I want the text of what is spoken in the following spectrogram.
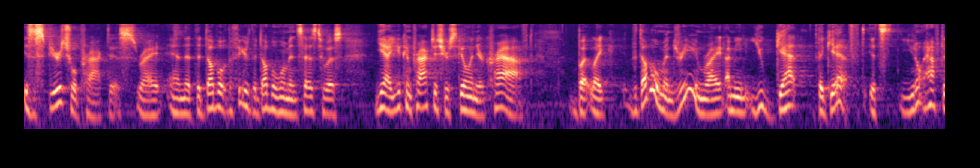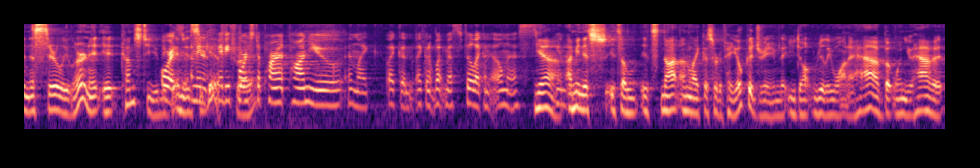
is a spiritual practice, right? And that the double, the figure of the double woman says to us, yeah, you can practice your skill in your craft, but like the double woman dream, right? I mean, you get the gift. It's you don't have to necessarily learn it; it comes to you. Or it's, it's I mean, gift, maybe forced right? upon you, and like like a, like a, what must feel like an illness. Yeah, you know? I mean, it's it's a it's not unlike a sort of heyoka dream that you don't really want to have, but when you have it,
